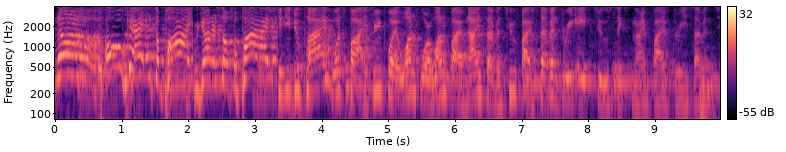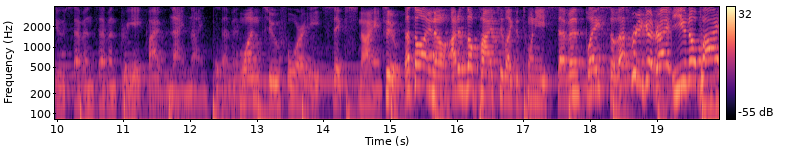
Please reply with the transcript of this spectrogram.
No! Okay, it's a pie. We got ourselves a pie. Can you do pie? What's pie? 3.1415972573826 six nine five three seven two seven seven three eight five nine nine seven one two four eight six nine two. That's all I know. I just know pi to like the 27th place, so that's pretty good, right? Do you know pi?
